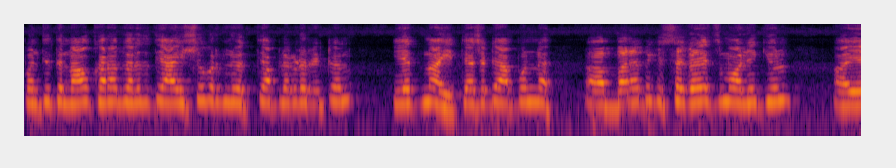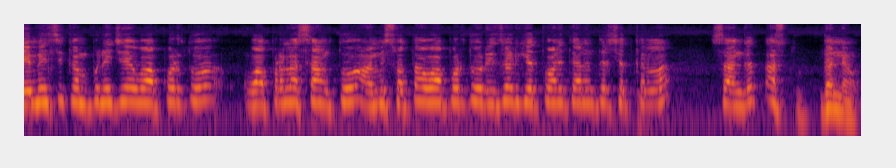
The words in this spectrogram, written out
पण तिथं नाव खराब झालं तर ते आयुष्यभर व्यक्ती आपल्याकडे रिटर्न येत नाही. त्यासाठी आपण बऱ्यापैकी सगळेच मॉलिक्यूल एम एस सी कंपनीचे वापरतो वापरायला सांगतो. आम्ही स्वतः वापरतो रिझल्ट घेतो आणि त्यानंतर शेतकऱ्याला सांगत असतो. धन्यवाद.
